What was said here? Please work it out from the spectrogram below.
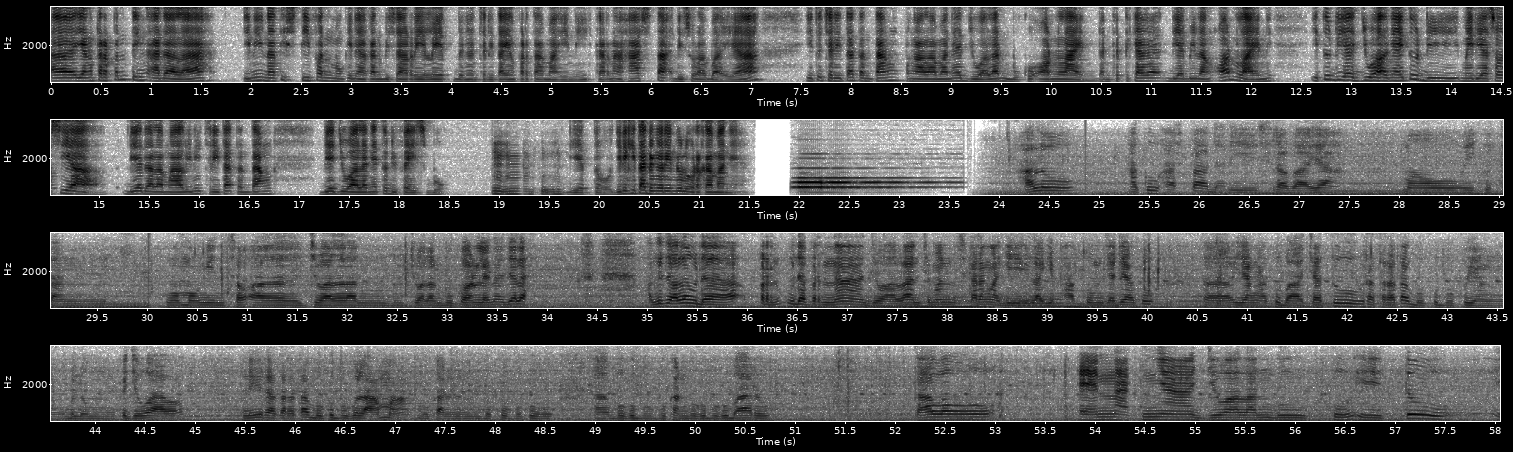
uh, yang terpenting adalah ini nanti Steven mungkin akan bisa relate dengan cerita yang pertama ini karena Hasta di Surabaya itu cerita tentang pengalamannya jualan buku online dan ketika dia bilang online itu dia jualnya itu di media sosial. Dia dalam hal ini cerita tentang dia jualannya itu di Facebook. gitu. Jadi kita dengerin dulu rekamannya. Halo, aku Hasta dari Surabaya. Mau ikutan ngomongin soal jualan jualan buku online aja lah. Aku soalnya udah per, udah pernah jualan cuman sekarang lagi lagi vakum. Jadi aku uh, yang aku baca tuh rata-rata buku-buku yang belum kejual. Ini rata-rata buku-buku lama bukan buku-buku uh, buku, buku bukan buku-buku baru. Kalau enaknya jualan buku itu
